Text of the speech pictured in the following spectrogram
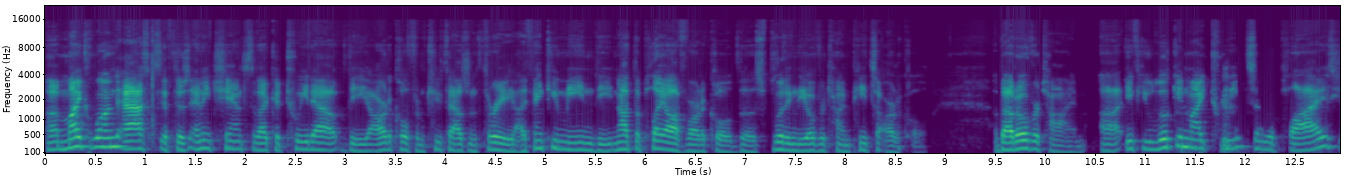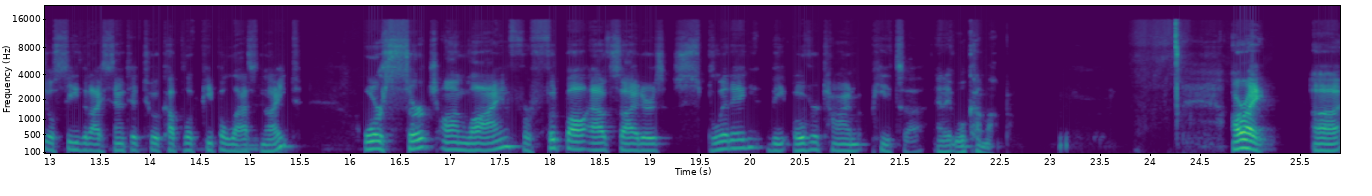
Uh, Mike Lund asks if there's any chance that I could tweet out the article from 2003. I think you mean the not the playoff article, the splitting the overtime pizza article about overtime. Uh, if you look in my tweets and replies, you'll see that I sent it to a couple of people last night. Or search online for Football Outsiders splitting the overtime pizza, and it will come up. All right. Uh,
